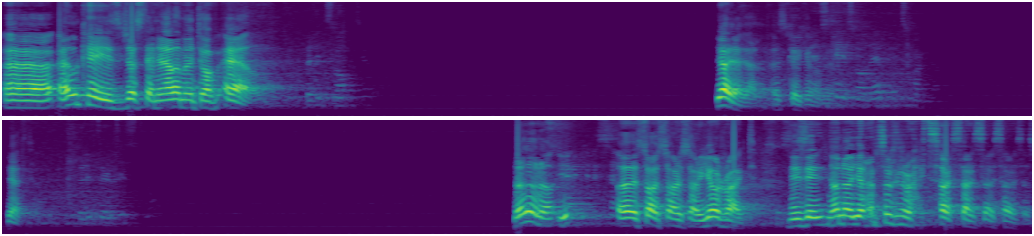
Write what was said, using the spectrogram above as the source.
uh, LK is just an element of L. Yeah, yeah, yeah. SK can Yes. No, no, no. Uh, sorry, sorry, sorry. You're right. This is no, no. You're absolutely right. Sorry, sorry, sorry, sorry. sorry.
